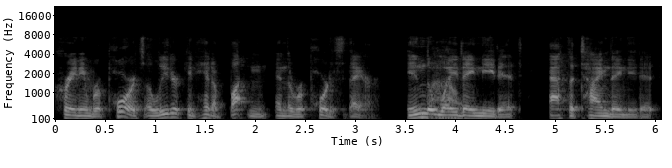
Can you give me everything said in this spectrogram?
creating reports a leader can hit a button and the report is there in the wow. way they need it at the time they need it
